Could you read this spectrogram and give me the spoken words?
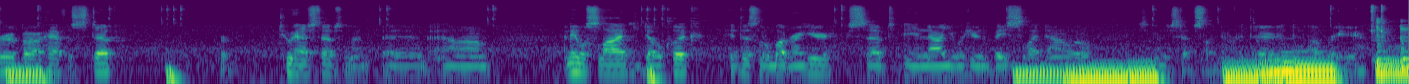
For about half a step, or two half steps, my bad. Um, enable slide, you double click, hit this little button right here, accept, and now you will hear the bass slide down a little. So I just have slide down right there and then up right here.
